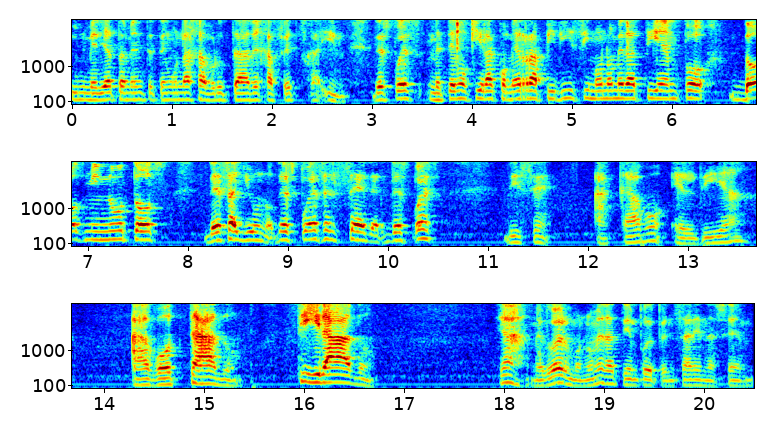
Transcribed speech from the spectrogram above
inmediatamente tengo una jabruta de Jafetz Haim, después me tengo que ir a comer rapidísimo, no me da tiempo, dos minutos, desayuno, después el ceder, después, dice, acabo el día agotado tirado. Ya, me duermo, no me da tiempo de pensar en Hashem.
